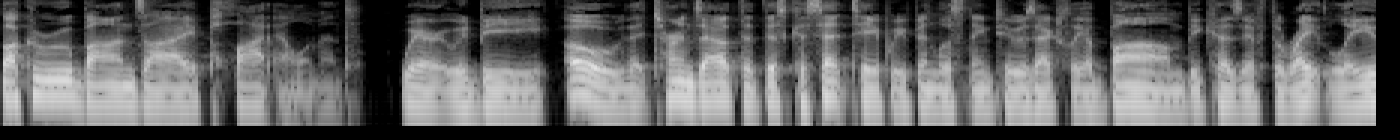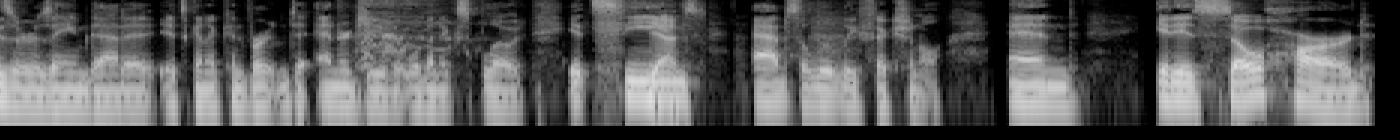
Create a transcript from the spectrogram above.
Buckaroo Banzai plot element where it would be, oh, that turns out that this cassette tape we've been listening to is actually a bomb because if the right laser is aimed at it, it's going to convert into energy that will then explode. It seems yes. absolutely fictional. And it is so hard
